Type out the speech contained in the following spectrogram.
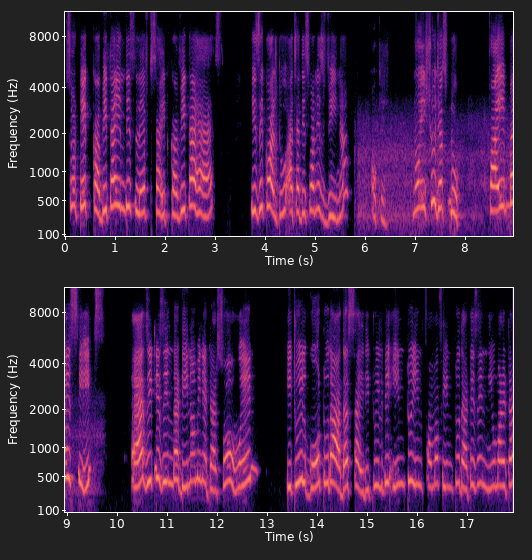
So take Kavita in this left side. Kavita has is equal to, acha, this one is V, na? Okay. No issue, just look. 5 by 6 as it is in the denominator. So when it will go to the other side, it will be into in form of into that is in numerator.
